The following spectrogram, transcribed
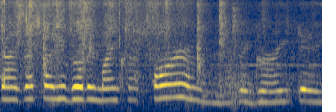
guys, that's how you build a Minecraft farm. Have a great day.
